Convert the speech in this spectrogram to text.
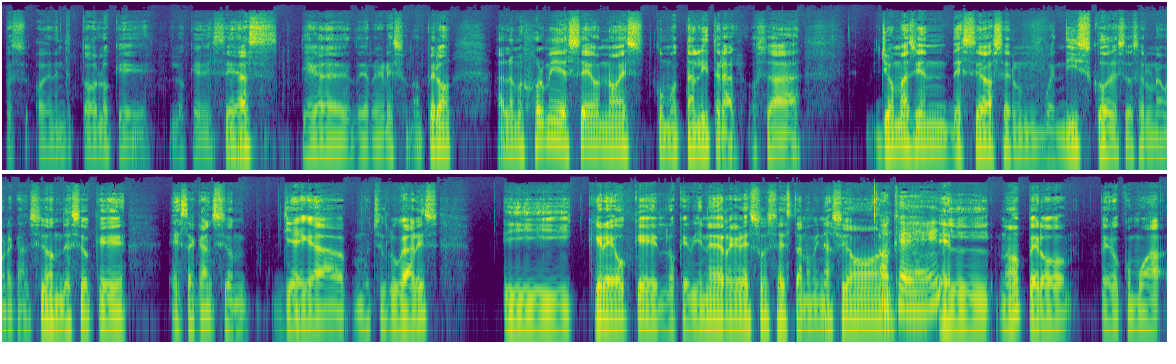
pues, obviamente todo lo que, lo que deseas llega de, de regreso, ¿no? Pero a lo mejor mi deseo no es como tan literal. O sea, yo más bien deseo hacer un buen disco, deseo hacer una buena canción, deseo que esa canción llegue a muchos lugares. Y creo que lo que viene de regreso es esta nominación. Ok. El, ¿no? Pero, pero como a-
